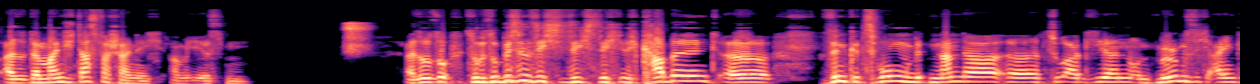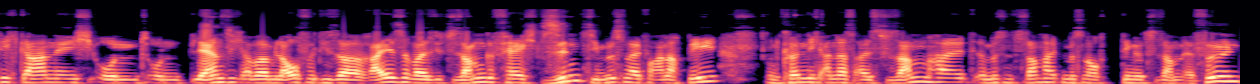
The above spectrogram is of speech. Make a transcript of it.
Also dann meine ich das wahrscheinlich am ehesten. Also so, so, so ein bisschen sich, sich, sich, sich kabbelnd, äh, sind gezwungen miteinander äh, zu agieren und mögen sich eigentlich gar nicht und, und lernen sich aber im Laufe dieser Reise, weil sie zusammengefecht sind, sie müssen halt von A nach B und können nicht anders als Zusammenhalt, äh, müssen zusammenhalten, müssen auch Dinge zusammen erfüllen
